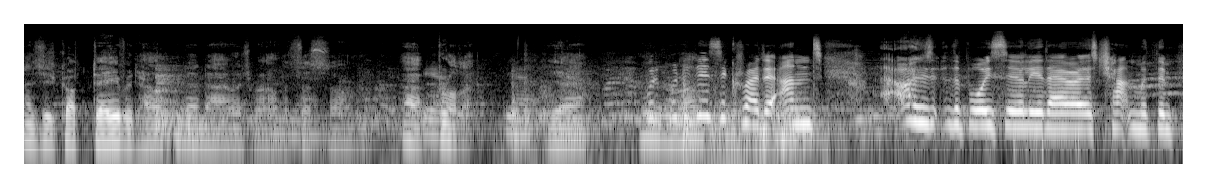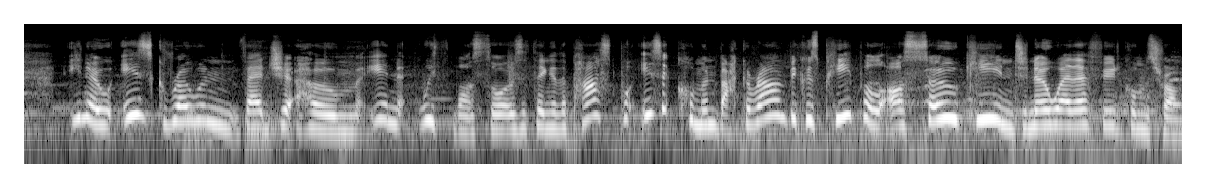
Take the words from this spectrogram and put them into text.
And she's got David helping her now as well. That's her son, uh, Yeah. brother. Yeah. yeah. But, but it is a credit, and I was, the boys earlier there, I was chatting with them. You know, is growing veg at home? In we once thought it was a thing of the past, but is it coming back around? Because people are so keen to know where their food comes from.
